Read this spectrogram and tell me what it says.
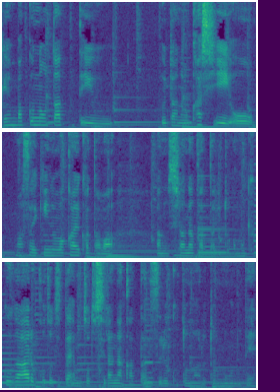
原爆の歌」っていう歌の歌詞を、まあ、最近の若い方はあの知らなかったりとかも曲があること自体もちょっと知らなかったりすることもあると思うので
